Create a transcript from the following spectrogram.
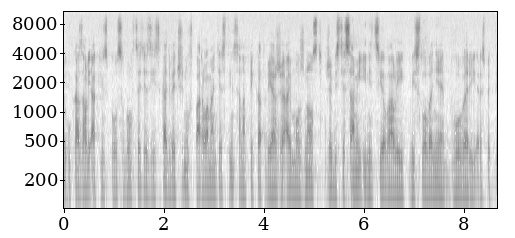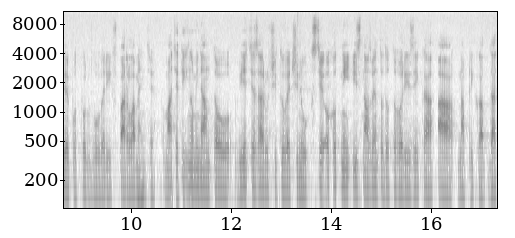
ukázali, akým spôsobom chcete získať väčšinu v parlamente. S tým sa napríklad viaže aj možnosť, že by ste sami iniciovali vyslovenie dôvery, respektíve podporu dôvery v parlamente. Máte tých nominantov, viete zaručiť tú väčšinu, ste ochotní ísť, nazvem to, do toho rizika a napríklad dať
